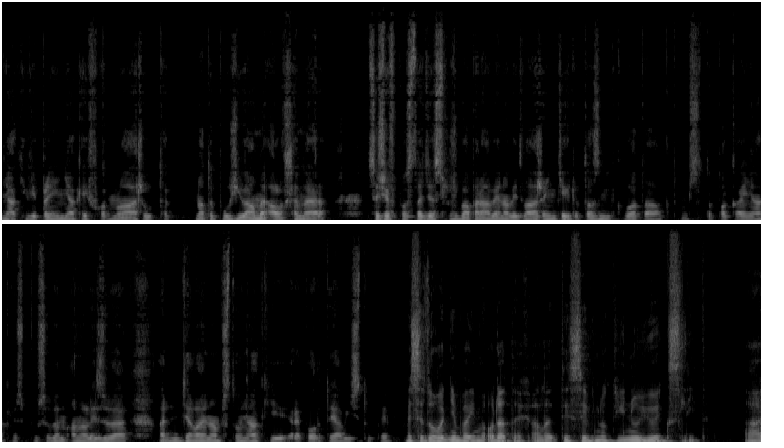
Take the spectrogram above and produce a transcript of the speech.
nějaký vyplnění nějakých formulářů, tak na to používáme Alchemer, což je v podstatě služba právě na vytváření těch dotazníků a tak. Tam se to pak i nějakým způsobem analyzuje a dělají nám z toho nějaký reporty a výstupy. My se tu hodně bavíme o datech, ale ty jsi v Notinu UX Lead. A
